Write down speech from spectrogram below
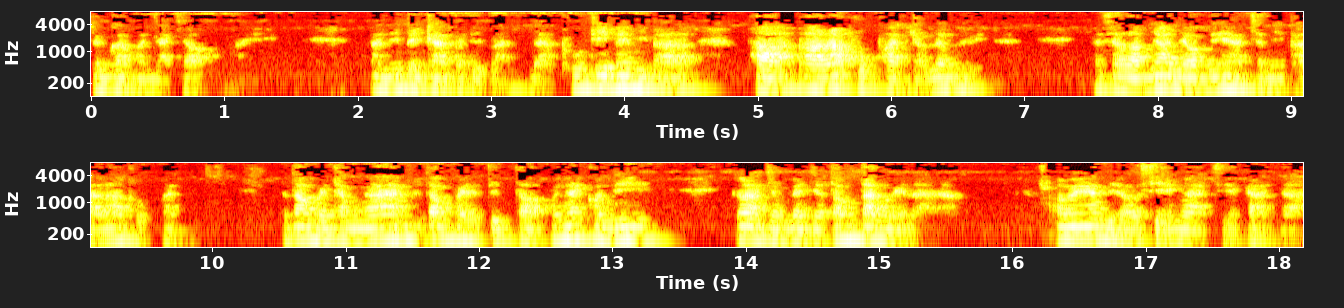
จนกว่ามันอยากจะออกมาอันนี้เป็นการปฏิบัติแบบผู้ที่ไม่มีภาระภาระผูกพันกับเรื่องอื่นแต่สำหรับญาติโยมนี่อาจจะมีภาระผูกพันจะต้องไปทำงานต้องไปติดต่อคนนั้นคนนี้ ก็อาจจะเป็นจะต้องตั้งเวลา เพราะไม่งั้นเดี๋ยวเสียงานเสียการได้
